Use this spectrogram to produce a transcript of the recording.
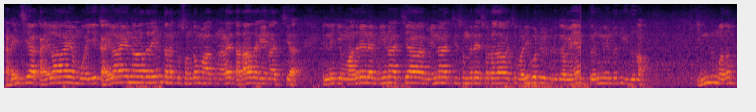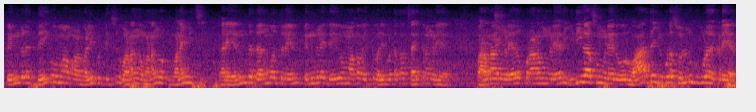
கடைசியாக கைலாயம் போய் கைலாயநாதரையும் தனக்கு சொந்தமாக்குனாலே தடாதகை நாச்சியார் இன்னைக்கு மதுரையில் மீனாட்சியா மீனாட்சி சுந்தரேஸ்வரராக வச்சு வழிபட்டுக்கிட்டு இருக்கோமே பெருமைன்றது இதுதான். இந்து மதம் பெண்களை தெய்வமாக வ- வழிபட்டுச்சு வணங்க வணங்க வணங்கிச்சு. வேற எந்த தர்மத்திலையும் பெண்களை தெய்வமாக வைத்து வழிபட்டதா சரித்திரம் கிடையாது. வரலாறு கிடையாது புராணமும் கிடையாது இதிகாசமும் கிடையாது. ஒரு வார்த்தைக்கு கூட சொல்லுக்கு கூட அது கிடையாது.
